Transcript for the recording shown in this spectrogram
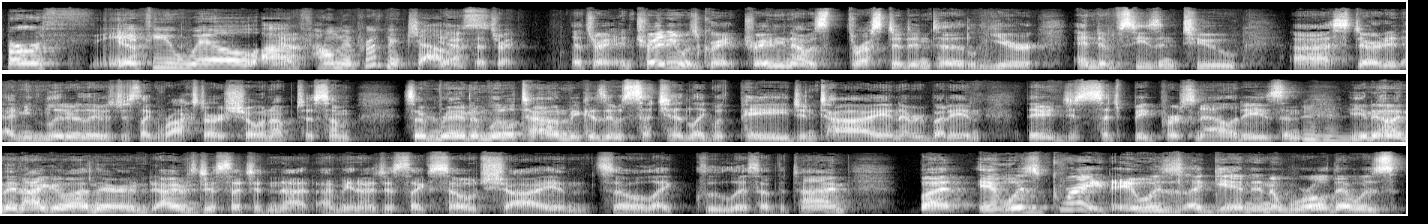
birth, if you will, of Yeah. home improvement shows. Yeah, that's right. That's right. And trading was great. Trading, I was thrusted into year end of season two. Uh, started. I mean, literally, it was just like rock stars showing up to some some random little town because it was such a like with Paige and Ty and everybody, and they're just such big personalities, and you know. And then I go on there, and I was just such a nut. I mean, I was just like so shy and so like clueless at the time. But it was great. It was again in a world that was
